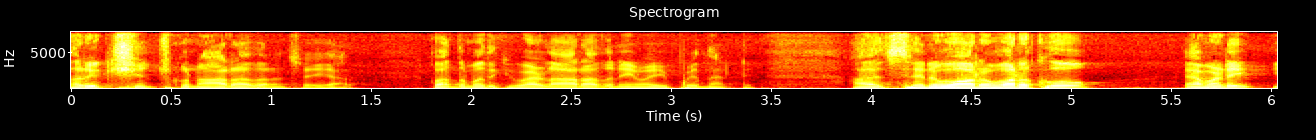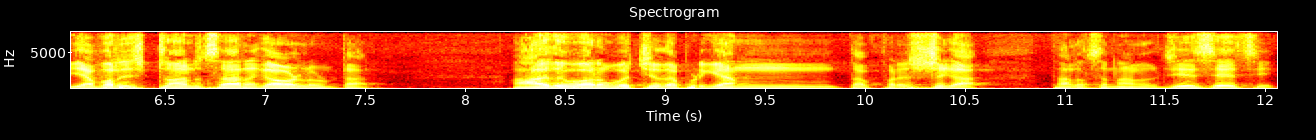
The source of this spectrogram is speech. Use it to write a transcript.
పరీక్షించుకుని ఆరాధన చేయాలి. కొంతమందికి వేళ ఆరాధన ఏమైపోయిందంటే ఆ శనివారం వరకు ఏమండి? ఎవరి ఇష్టానుసారంగా వాళ్ళు ఉంటారు. ఆదివారం వచ్చేటప్పుడు ఎంత ఫ్రెష్గా తలసనాలు చేసేసి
